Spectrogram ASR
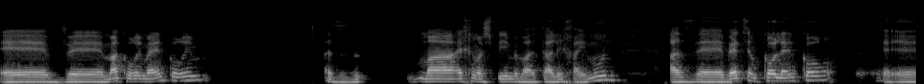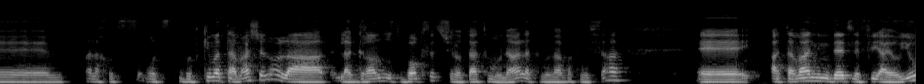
אה, ומה קורה עם ה anchor ים? אז מה, איך הם משפיעים בתהליך האימון? אז אה, בעצם כל anchor, אנחנו רוצ, בודקים התאמה שלו לגראונד רוט בוקסס של אותה תמונה, לתמונה בכניסה. התאמה נמדדת לפי IOU,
